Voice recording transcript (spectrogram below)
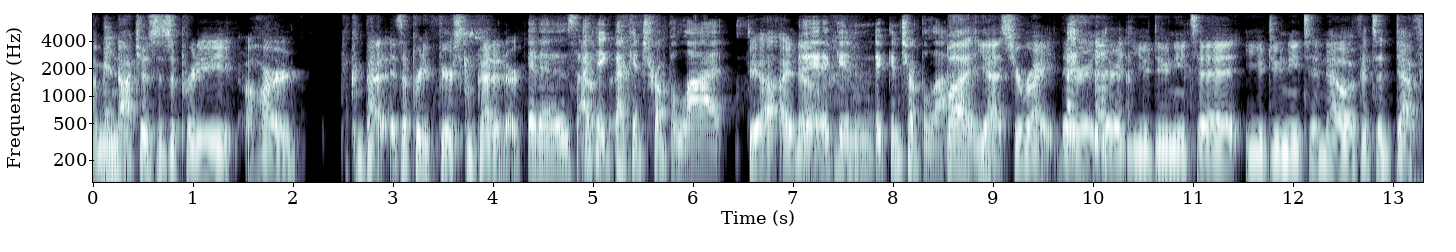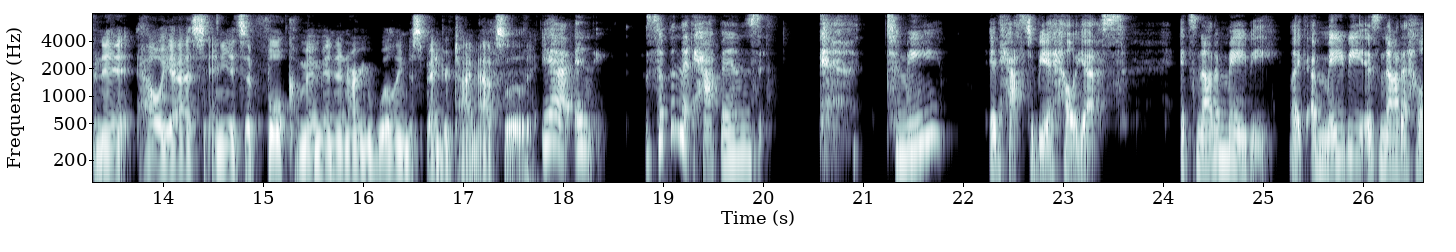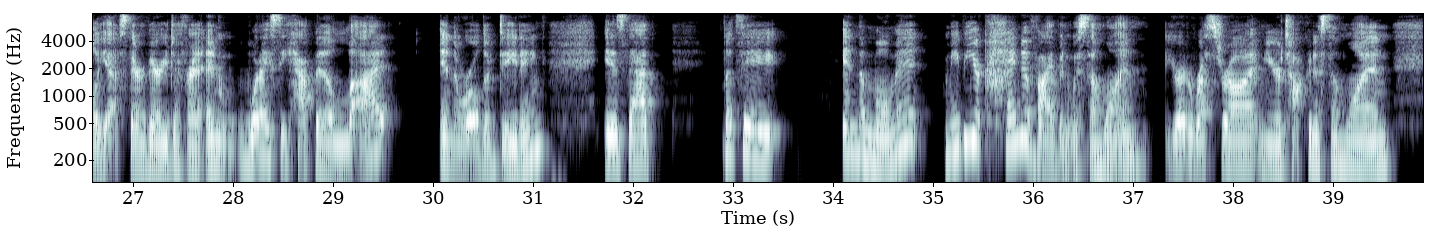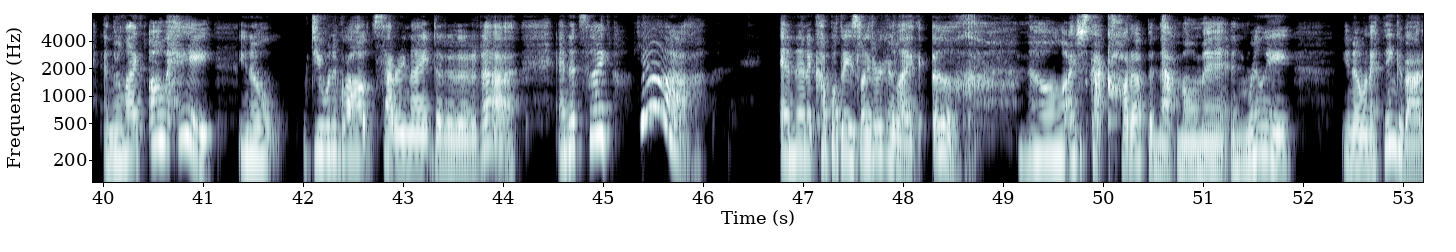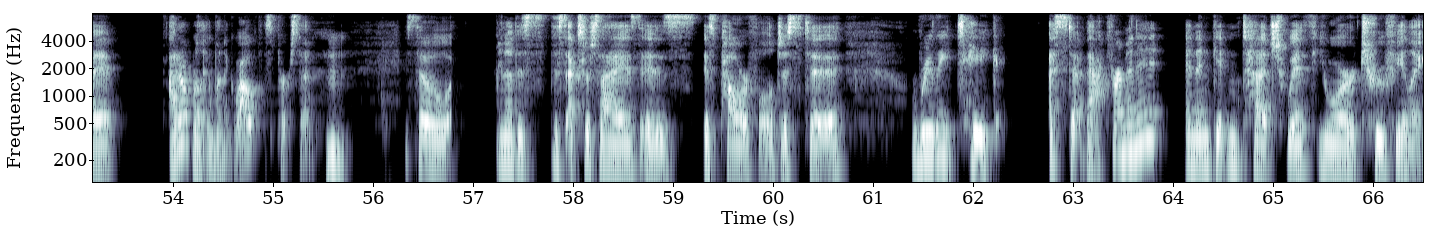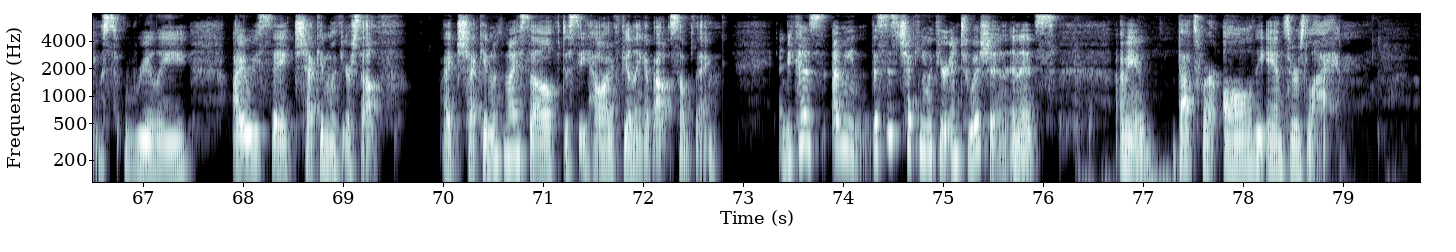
I mean, and, nachos is a pretty hard compet. It's a pretty fierce competitor. It is. I uh, think that can trump a lot. Yeah, I know. It can it can trump a lot. But yes, you're right. There there you do need to you do need to know if it's a definite hell yes and it's a full commitment and are you willing to spend your time absolutely. Yeah, and something that happens to me, it has to be a hell yes. It's not a maybe. Like a maybe is not a hell yes. They're very different. And what I see happen a lot in the world of dating is that let's say in the moment, maybe you're kind of vibing with someone. You're at a restaurant and you're talking to someone and they're like, oh, hey, you know, do you want to go out Saturday night? Da da da da da. And it's like, yeah. And then a couple days later, you're like, ugh, no, I just got caught up in that moment. And really, you know, when I think about it, I don't really want to go out with this person. Hmm. So, you know, this this exercise is is powerful just to really take a step back for a minute and then get in touch with your true feelings. Really, I always say check in with yourself. I check in with myself to see how I'm feeling about something. And because, I mean, this is checking with your intuition, and it's, I mean, that's where all the answers lie.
